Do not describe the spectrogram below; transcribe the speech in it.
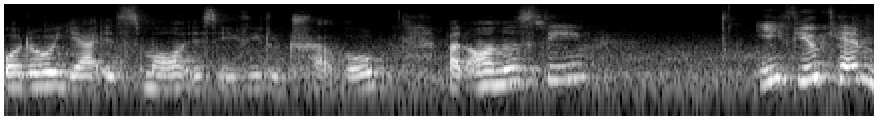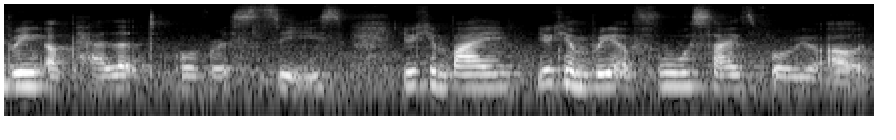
although yeah it's small it's easy to travel. But honestly if you can bring a palette overseas you can buy you can bring a full size Foreo out.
